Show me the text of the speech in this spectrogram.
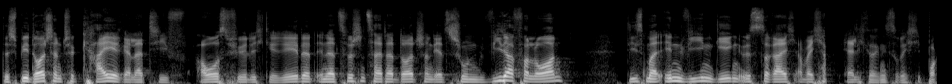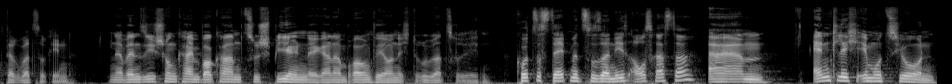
das Spiel Deutschland-Türkei relativ ausführlich geredet. In der Zwischenzeit hat Deutschland jetzt schon wieder verloren. Diesmal in Wien gegen Österreich, aber ich habe ehrlich gesagt nicht so richtig Bock darüber zu reden. Na, wenn Sie schon keinen Bock haben zu spielen, Digga, dann brauchen wir auch nicht drüber zu reden. Kurzes Statement zu Sanés Ausraster. Ähm, endlich Emotionen.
